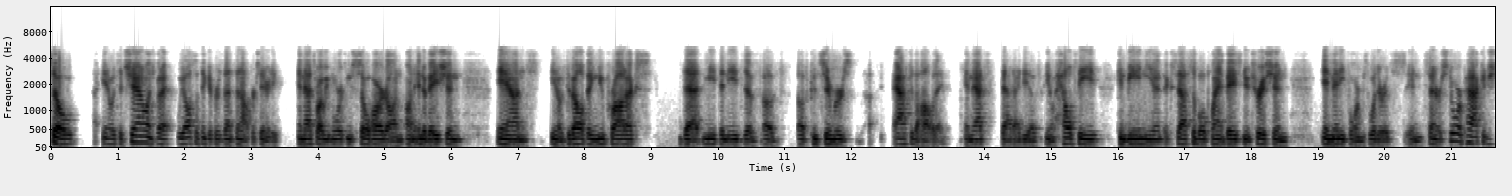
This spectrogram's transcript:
So, you know, it's a challenge, but we also think it presents an opportunity. And that's why we've been working so hard on, on innovation and, you know, developing new products that meet the needs of, of, of consumers after the holiday and that's that idea of you know healthy, convenient, accessible plant-based nutrition in many forms, whether it's in center store packaged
